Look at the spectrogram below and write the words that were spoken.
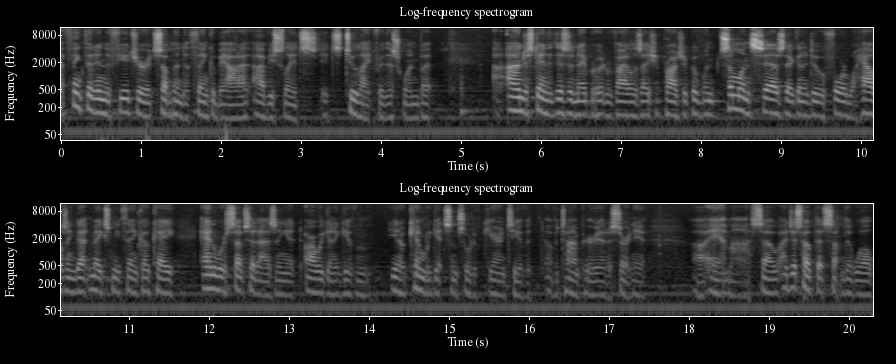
I think that in the future, it's something to think about. I- Obviously, it's, it's too late for this one, but I I understand that this is a neighborhood revitalization project, but when someone says they're going to do affordable housing, that makes me think, okay, and we're subsidizing it, are we going to give them, you know, can we get some sort of guarantee of a, of a time period at a certain uh, AMI? So I just hope that's something that we'll,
